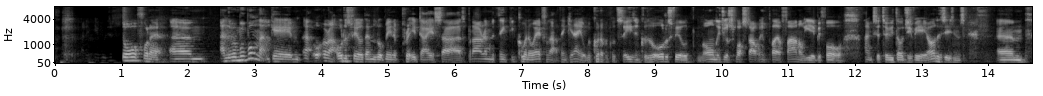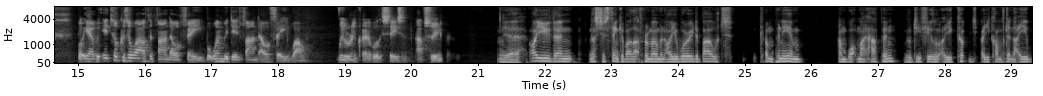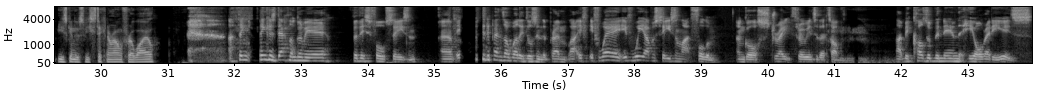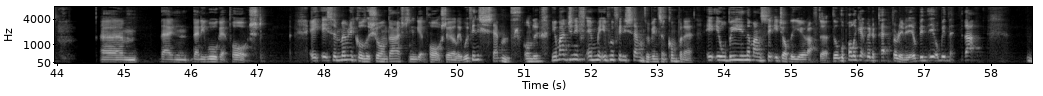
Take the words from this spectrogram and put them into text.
so funny. Um, and then when we won that game, uh, all right, Huddersfield ended up being a pretty dire side. But I remember thinking, coming away from that, thinking, hey, we could have a good season because Huddersfield only just lost out in playoff final year before, thanks to two dodgy VAR decisions. Um, but yeah, it took us a while to find our feet. But when we did find our feet, wow, we were incredible this season. Absolutely incredible. Yeah. Are you then? Let's just think about that for a moment. Are you worried about Kompany and and what might happen? Or do you feel are you are you confident that he's going to be sticking around for a while? I think I think he's definitely going to be here for this full season. Um, it obviously depends how well he does in the Prem. Like if, if we if we have a season like Fulham and go straight through into the top, like because of the name that he already is, um, then then he will get poached. It, it's a miracle that Sean Dyche didn't get poached early. We finished seventh under. You imagine if if we finish seventh with Vincent Kompany, it, it will be in the Man City job the year after. They'll, they'll probably get rid of Pep for him. It'll be it'll be that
